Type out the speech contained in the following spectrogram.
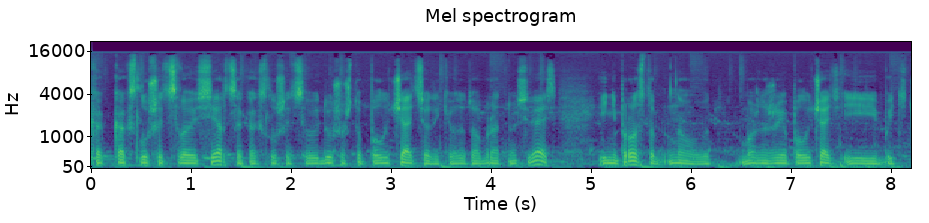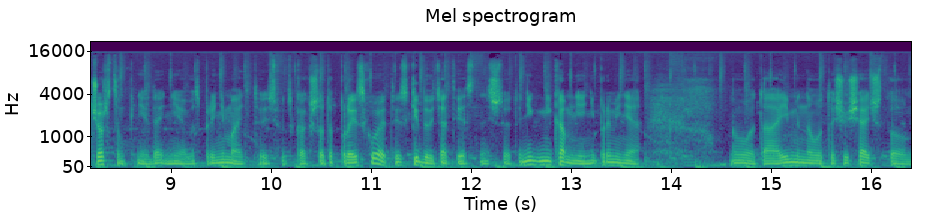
как, как слушать свое сердце, как слушать свою душу, чтобы получать все-таки вот эту обратную связь. И не просто, ну, вот можно же ее получать и быть черством к ней, да, не воспринимать. То есть вот как что-то происходит, и скидывать ответственность, что это не, не ко мне, не про меня. Вот, а именно вот ощущать, что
